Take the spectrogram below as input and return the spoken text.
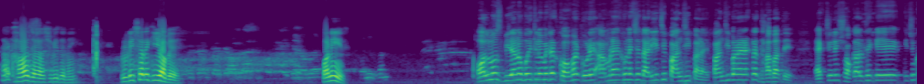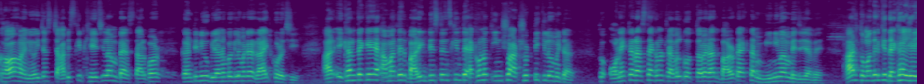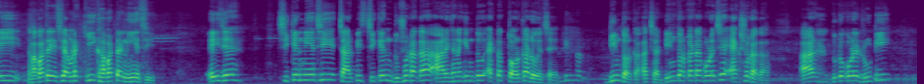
হ্যাঁ খাওয়া যায়, অসুবিধা নেই। রুটির সাথে কি হবে? পনির? অলমোস্ট বিরানব্বই কিলোমিটার কভার করে আমরা এখন এসে দাঁড়িয়েছি পাঞ্জিপাড়ায়। পাঞ্জিপাড়ার একটা ধাবাতে। অ্যাকচুয়ালি সকাল থেকে কিছু খাওয়া হয়নি, ওই জাস্ট চা বিস্কিট খেয়েছিলাম, ব্যাস, তারপর কন্টিনিউ বিরানব্বই কিলোমিটার রাইড করেছি। আর এখান থেকে আমাদের বাড়ির ডিস্টেন্স কিন্তু এখনও তিনশো আটষট্টি কিলোমিটার। তো অনেকটা রাস্তা এখনও ট্রাভেল করতে হবে, রাত বারোটা একটা মিনিমাম বেজে যাবে। আর তোমাদেরকে দেখাই, এই ধাবাতে এসে আমরা কি খাবারটা নিয়েছি। এই যে চিকেন নিয়েছি, চার পিস চিকেন দুশো টাকা, আর এখানে কিন্তু একটা তরকা রয়েছে। ডিম তরকা আচ্ছা ডিম তরকাটা পড়েছে একশো টাকা। আর দুটো করে রুটি,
